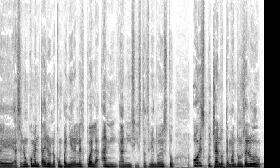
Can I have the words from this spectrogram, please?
eh, hacer un comentario a una compañera de la escuela, Ani, Ani, si estás viendo esto o escuchando, te mando un saludo,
